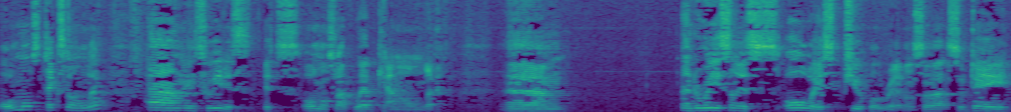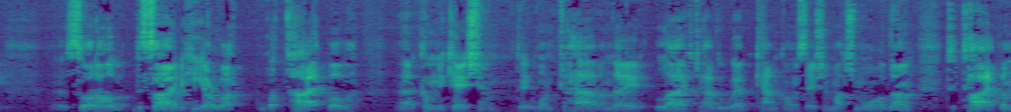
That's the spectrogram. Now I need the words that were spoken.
almost text only, and in Swedish, it's almost like webcam only. Um, and the reason is always pupil driven, so, uh, so they uh, sort of decide here what, what type of uh, communication they want to have, and they like to have the webcam conversation much more than to type. And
